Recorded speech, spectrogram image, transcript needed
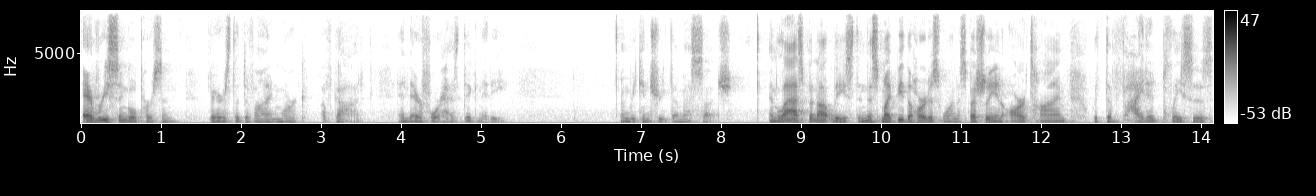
Every single person bears the divine mark of God and therefore has dignity. And we can treat them as such. And last but not least, and this might be the hardest one, especially in our time with divided places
